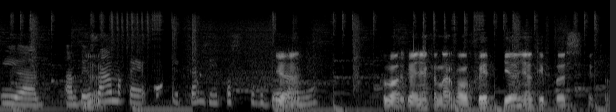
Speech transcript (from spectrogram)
Iya hampir ya. sama kayak covid kan tipes itu gejalanya ya. keluarganya kena covid dianya tipes gitu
